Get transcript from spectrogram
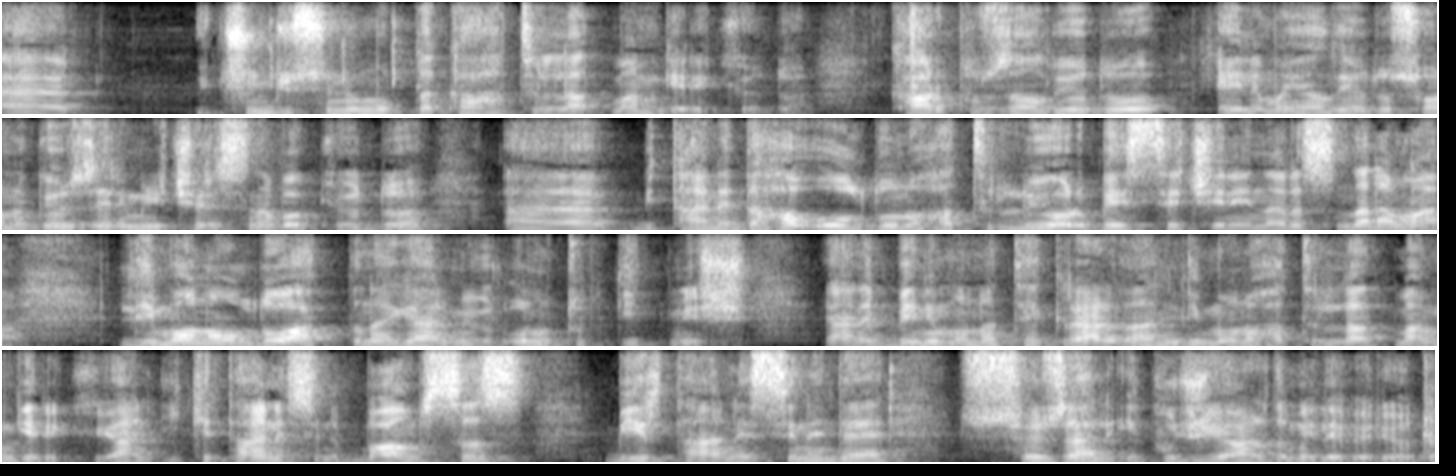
e, üçüncüsünü mutlaka hatırlatmam gerekiyordu. Karpuzu alıyordu, elmayı alıyordu, sonra gözlerimin içerisine bakıyordu. E, bir tane daha olduğunu hatırlıyor 5 seçeneğin arasından ama limon olduğu aklına gelmiyor. Unutup gitmiş. Yani benim ona tekrardan limonu hatırlatmam gerekiyor. Yani iki tanesini bağımsız, bir tanesini de sözel ipucu yardımıyla veriyordu.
